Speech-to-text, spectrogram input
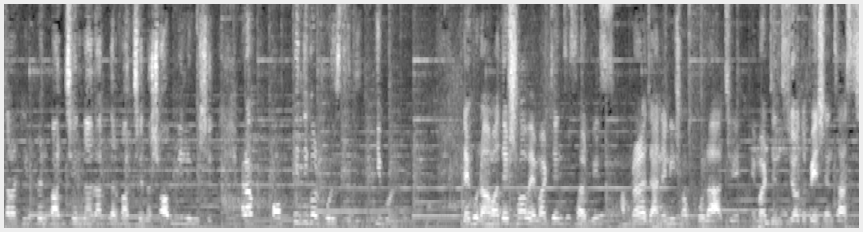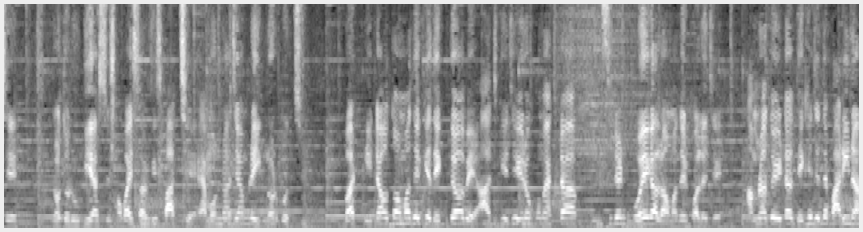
তারা ট্রিটমেন্ট পাচ্ছেন না ডাক্তার পাচ্ছেন না সব মিলেমিশে। একটা অপ্রীতিকর পরিস্থিতি কি বলবেন? দেখুন আমাদের সব এমার্জেন্সি সার্ভিস আপনারা জানেনই সব খোলা আছে। এমার্জেন্সি যত পেশেন্টস আসছে যত রুগী আসছে সবাই সার্ভিস পাচ্ছে। এমন না যে আমরা ইগনোর করছি। বাট এটাও তো আমাদেরকে দেখতে হবে। আজকে যে এরকম একটা ইনসিডেন্ট হয়ে গেল আমাদের কলেজে আমরা তো এটা দেখে যেতে পারি না।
